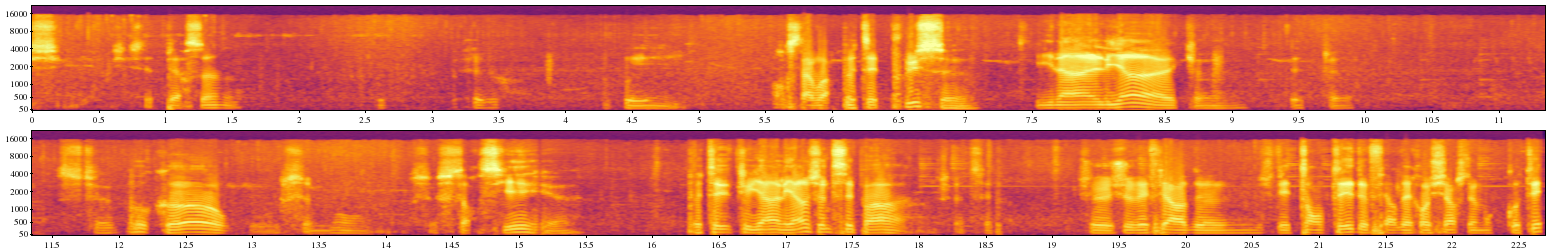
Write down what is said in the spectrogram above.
si- si cette personne, euh, vous pouvez en savoir peut-être plus. il a un lien avec cette, ce beau corps ou ce, mon- ce sorcier. Peut-être qu'il y a un lien, je ne sais pas. Je ne sais pas. Je, je vais faire de, je vais tenter de faire des recherches de mon côté.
